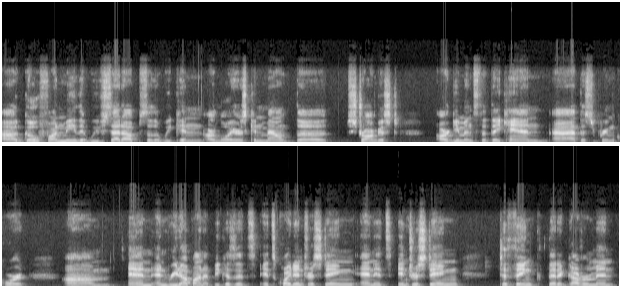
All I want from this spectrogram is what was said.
uh, GoFundMe that we've set up so that we can our lawyers can mount the strongest arguments that they can uh, at the Supreme Court. Um, and and read up on it because it's it's quite interesting and it's interesting to think that a government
